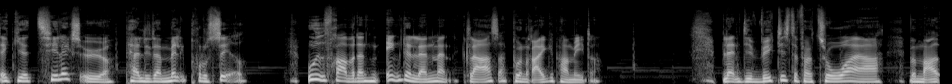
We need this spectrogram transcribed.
der giver tillægsøger per liter mælk produceret, ud fra hvordan den enkelte landmand klarer sig på en række parametre. Blandt de vigtigste faktorer er, hvor meget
